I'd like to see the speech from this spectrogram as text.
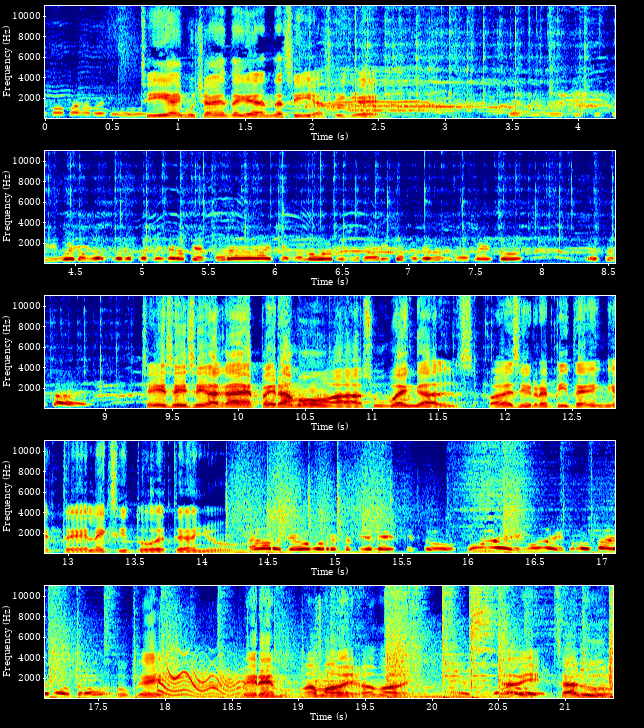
llamar más a menudo. Sí, hay mucha gente que anda así, así que... Sí, sí, sí, sí, sí. Bueno, cu- cuando comience la temporada, que no lo voy a mencionar ahorita porque no es momento, ya se sabe. Sí, sí, sí, acá esperamos a sus Bengals para ver si repiten este, el éxito de este año. Claro que vamos a repetir el éxito. Jude, Jude, tú lo sabes, monstruo. Ok, esperemos, vamos a ver, vamos a ver. Está bien, saludos.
